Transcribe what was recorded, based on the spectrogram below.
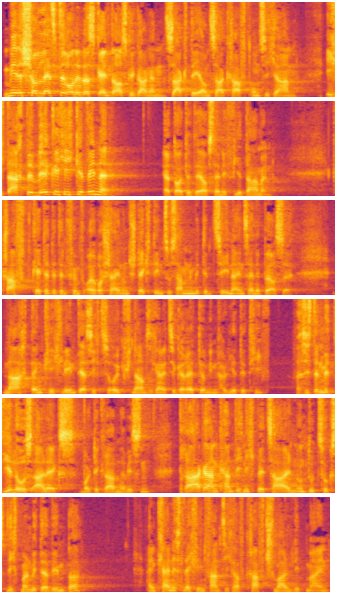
Mir ist schon letzte Runde das Geld ausgegangen, sagte er und sah Kraft unsicher an. Ich dachte wirklich, ich gewinne. Er deutete auf seine vier Damen. Kraft kletterte den 5-Euro-Schein und steckte ihn zusammen mit dem Zehner in seine Börse. Nachdenklich lehnte er sich zurück, nahm sich eine Zigarette und inhalierte tief. Was ist denn mit dir los, Alex? wollte Grabner wissen. Dragan kann dich nicht bezahlen und du zuckst nicht mal mit der Wimper? Ein kleines Lächeln fand sich auf Krafts schmalen Lippen ein.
